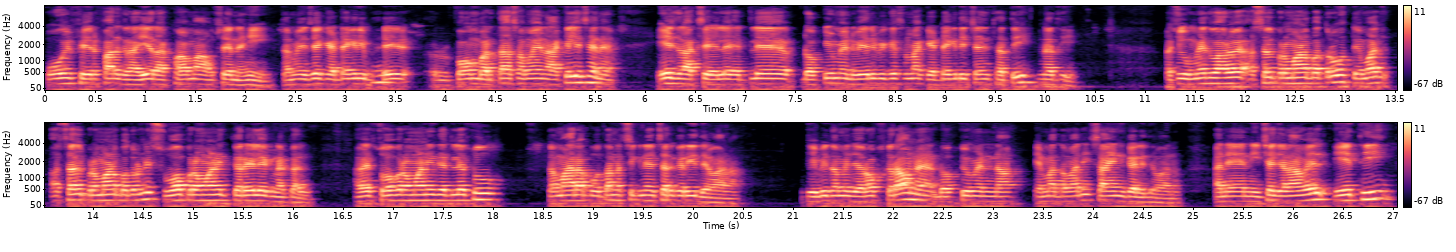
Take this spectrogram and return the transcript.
કોઈ ફેરફાર ગ્રાહ્ય રાખવામાં આવશે નહીં. તમે જે કેટેગરી ભરે, ફોર્મ ભરતા સમયે નાખેલી છે ને, એ જ રાખશે. એટલે એટલે ડોક્યુમેન્ટ વેરિફિકેશનમાં કેટેગરી ચેન્જ થતી નથી. પછી ઉમેદવારોએ અસલ પ્રમાણપત્રો તેમજ અસલ પ્રમાણપત્રોની સ્વપ્રમાણિત કરેલી એક નકલ. હવે સ્વપ્રમાણિત એટલે શું? તમારા પોતાના સિગ્નેચર કરી દેવાના. જે બી તમે ઝેરોક્સ કરાવો ને ડોક્યુમેન્ટના એમાં તમારી સાઇન કરી દેવાનું. અને નીચે જણાવેલ એ થી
